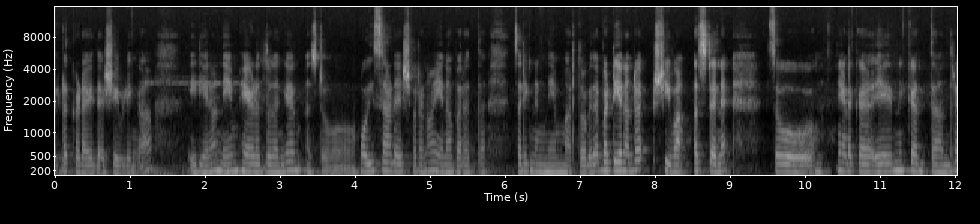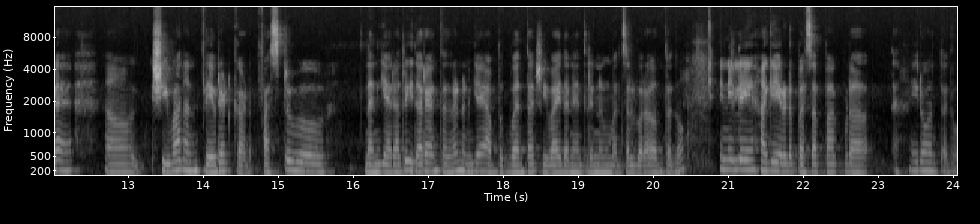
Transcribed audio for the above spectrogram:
ಎರಡು ಕಡೆ ಇದೆ ಶಿವಲಿಂಗ. ಇದೇನೋ ನೇಮ್ ಹೇಳಿದ್ಲು ನನಗೆ ಅಷ್ಟು ಹೊಯ್ಸಾಳೇಶ್ವರನೋ ಏನೋ ಬರುತ್ತೆ. ಸರಿಗೆ ನಂಗೆ ನೇಮ್ ಮರ್ತೋಗಿದೆ. ಬಟ್ ಏನಂದರೆ ಶಿವ ಅಷ್ಟೇ ಸೊ ಹೇಳಕ್ಕೆ ಏನಕ್ಕೆ ಅಂತ ಅಂದರೆ ಶಿವ ನನ್ನ ಫೇವ್ರೆಟ್ ಕಾರ್ಡ್ ಫಸ್ಟು ನನಗೆ ಯಾರಾದರೂ ಇದ್ದಾರೆ ಅಂತಂದರೆ ನನಗೆ ಆ ಭಗವಂತ ಶಿವ ಇದ್ದಾನೆ ಅಂತಲೇ ನನಗೆ ಮನಸ್ಸಲ್ಲಿ ಬರೋ ಅಂಥದ್ದು. ಇನ್ನಿಲ್ಲಿ ಹಾಗೆ ಎರಡು ಬಸಪ್ಪ ಕೂಡ ಇರೋವಂಥದ್ದು.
